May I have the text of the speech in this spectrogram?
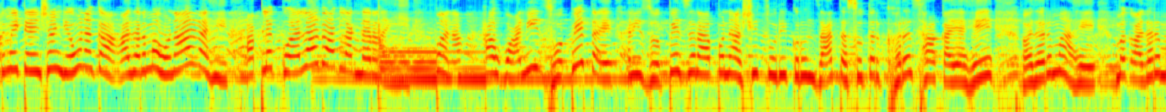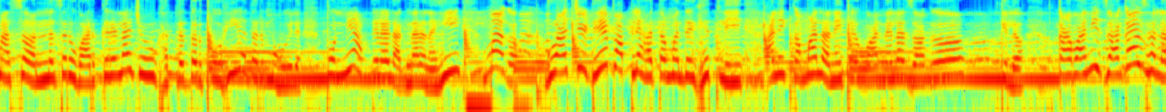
तुम्ही टेन्शन घेऊ नका. अधर्म होणार नाही. आपल्या कोळाला दाग लागणार नाही. पण हा वाणी झोपेत आहे आणि झोपेत जर आपण अशी चोरी करून जात असो तर खरंच हा काय आहे? अधर्म आहे. मग अधर्माचं अन्न जर वारकऱ्याला जेव घातलं तर तोही अधर्म होईल. पुण्य आपल्याला लागणार नाही. मग गुळाची ढेप आपल्या हातामध्ये घेतली आणि कमालाने त्या वाण्याला जाग केलं. का वाणी जागा झाला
